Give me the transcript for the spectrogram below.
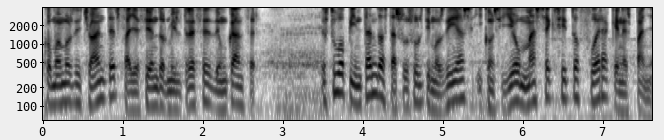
Como hemos dicho antes, falleció en 2013 de un cáncer. Estuvo pintando hasta sus últimos días y consiguió más éxito fuera que en España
